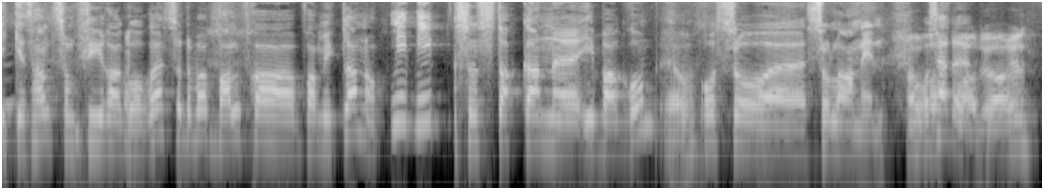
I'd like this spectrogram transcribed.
Ikke sant, Som fyr av gårde. Så det var ball fra, fra Mykland, og mip, mip, så stakk han eh, i bakrom. Ja. Og så, eh, så la han inn. Hvor Og rask var du, Arild?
